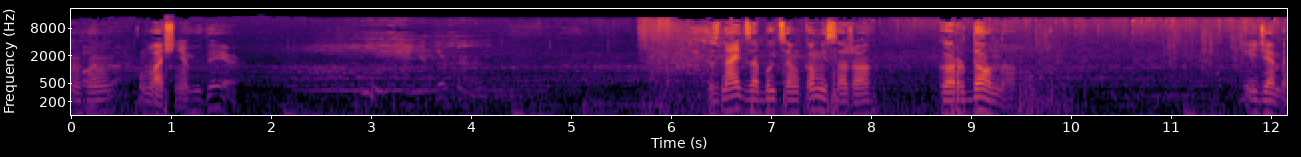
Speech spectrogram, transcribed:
Mhm, właśnie. Znajdź zabójcę komisarza Gordona. Idziemy.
